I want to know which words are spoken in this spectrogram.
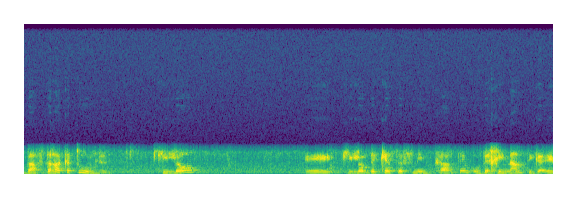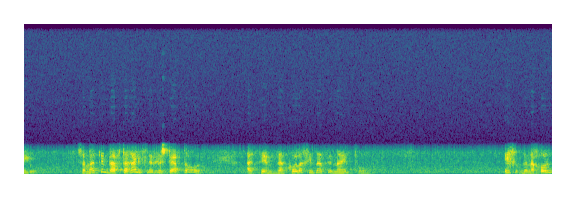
בהפטרה כתוב, כן. כי לא, אה, כי לא בכסף נמכרתם ובחינם תגאלו. שמעתם? בהפטרה לפני זה שתי הפטרות. אתם, זה הכל אחיזת עיניים פה. איך, זה נכון?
